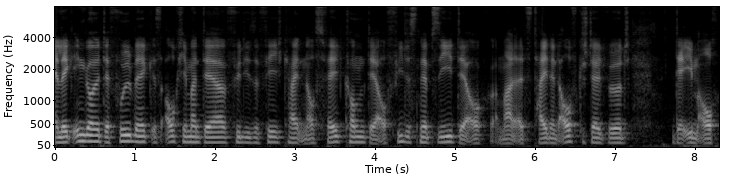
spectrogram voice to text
Alec Ingold, der Fullback, ist auch jemand, der für diese Fähigkeiten aufs Feld kommt, der auch viele Snaps sieht, der auch mal als Tight aufgestellt wird, der eben auch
